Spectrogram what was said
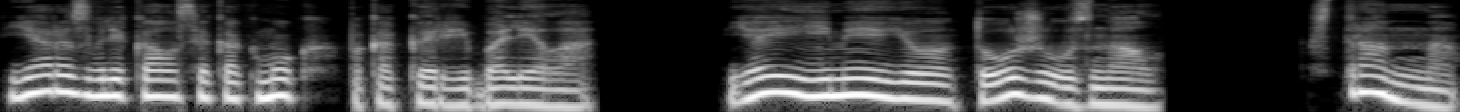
Я развлекался как мог, пока Кэрри болела. Я и имя ее тоже узнал. Странно,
